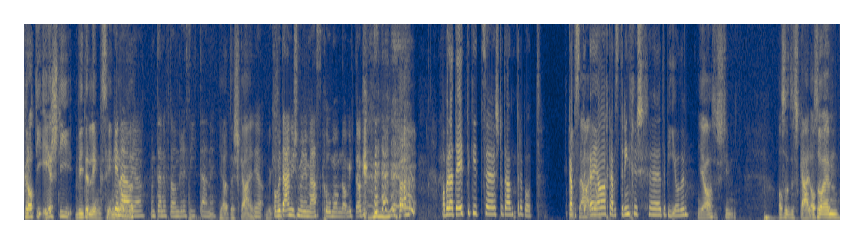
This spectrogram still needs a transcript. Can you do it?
gerade die erste wieder links hinten, Genau, oder? ja. Und dann auf der anderen Seite. hin. Ja, das ist geil. Ja. Wirklich. Aber dann ist man im Ess gekommen am Nachmittag. Aber auch dort gibt es äh, Studentenrabatt. Ich glaube, auch, äh, ja. ja, ich glaube, das Trinken ist äh, dabei, oder? Ja, das stimmt. Also das ist geil. Also ähm,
